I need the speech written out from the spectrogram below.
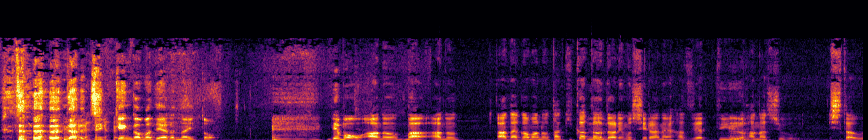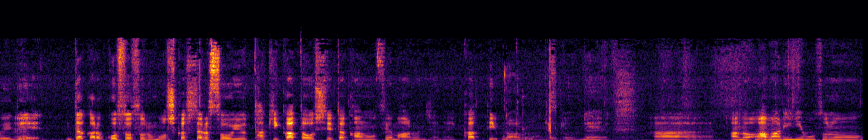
実験窯でやらないと。でもあのまああの穴窯の炊き方は誰も知らないはずやっていう話をした上で、だからこそそのもしかしたらそういう炊き方をしてた可能性もあるんじゃないかっていうことなんですけどねねはい。あの、うん。あまりにもその、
